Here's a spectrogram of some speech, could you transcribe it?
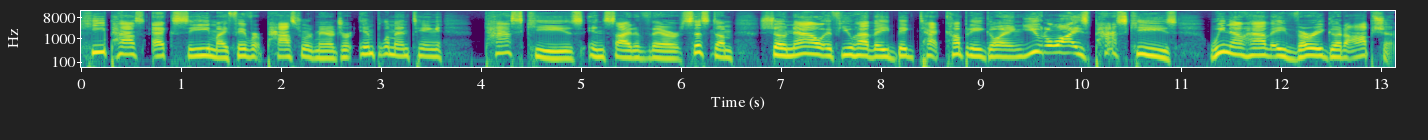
KeePass XC, my favorite password manager, implementing passkeys inside of their system. So now, if you have a big tech company going, utilize passkeys, we now have a very good option.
